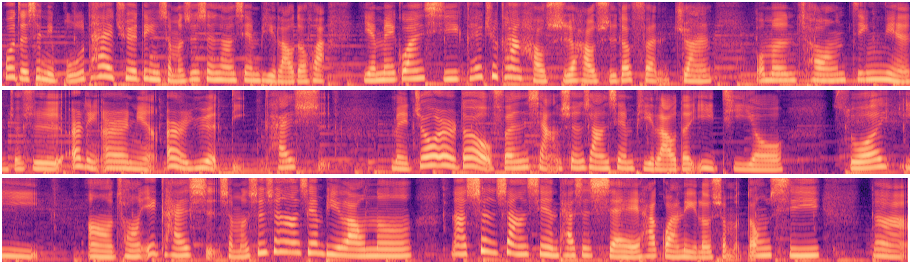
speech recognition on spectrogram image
或者是你不太确定什么是肾上腺疲劳的话，也没关系，可以去看好时好时的粉砖。我们从今年就是二零二二年二月底开始，每周二都有分享肾上腺疲劳的议题哦。所以，嗯，从一开始，什么是肾上腺疲劳呢？那肾上腺它是谁？它管理了什么东西？那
